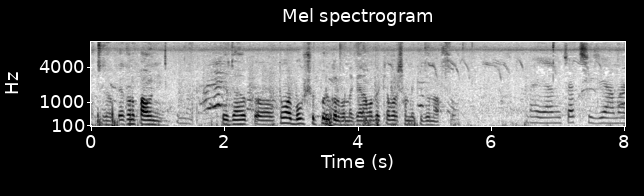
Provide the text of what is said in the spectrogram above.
আচ্ছা যাক এখনও পাওনি। তো যাই হোক তোমার ভবিষ্যৎ পরিকল্পনা কি আর আমাদের ক্যামেরার সামনে কি জন্য আসছো? ভাই আমি চাচ্ছি যে আমার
